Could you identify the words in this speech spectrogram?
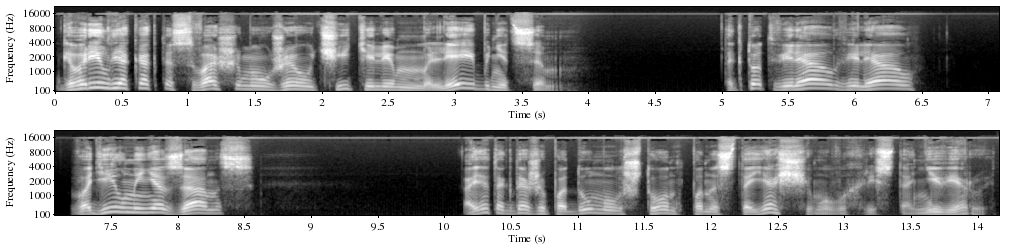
Говорил я как-то с вашим уже учителем Лейбницем, так тот вилял, вилял, водил меня за нос, а я тогда же подумал, что он по-настоящему во Христа не верует.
